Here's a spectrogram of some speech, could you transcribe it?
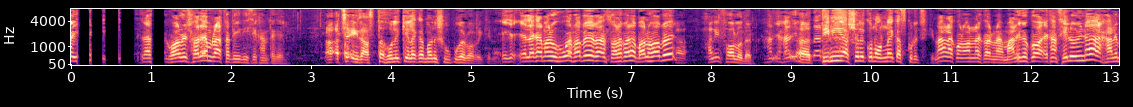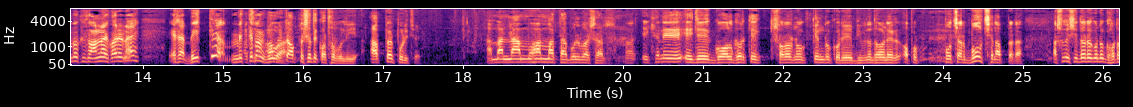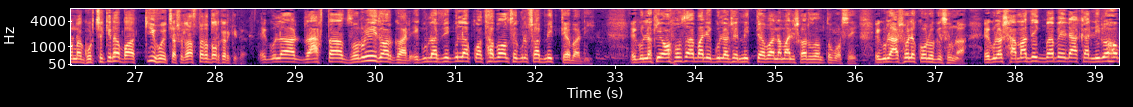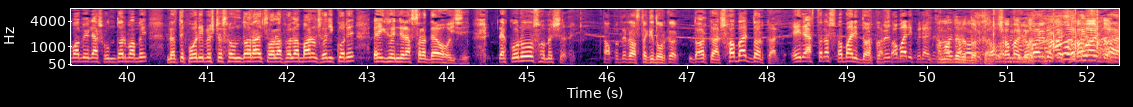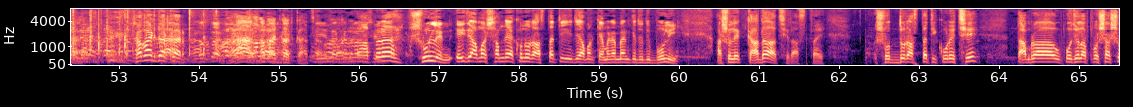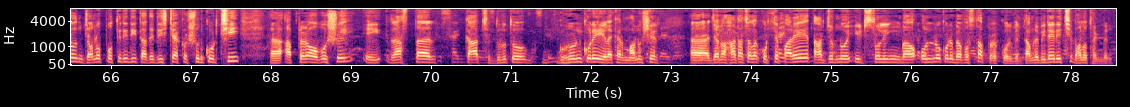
গল্পের সরে আমরা রাস্তা দিয়ে দিয়েছি এখান থেকে। আচ্ছা এই রাস্তা হলে কি এলাকার মানুষ উপকার পাবে কিনা? এলাকার মানুষ উপকার হবে এবং চলাফেরা ভালো হবে। হানিফ হাওলাদার। হানি- হানি- আহ, তিনি আসলে কোনো অন্যায় কাজ করেছে না না কোনো অন্যায় করে না মালিক এখানে ছিলই না হানিব কিছু অন্যায় করে নাই। এটা মিথ্যে মিথ্যে এবং আচ্ছা, আমি একটু আপনার সাথে কথা বলি। আপনার পরিচয়? আমার নাম মোহাম্মদ আবুল বাসার এখানে এই যে গোয়ালঘরকে সরানো কেন্দ্র করে বিভিন্ন ধরনের অপপ্রচার বলছেন আপনারা। আসলে সে ধরনের কোনো ঘটনা ঘটছে কিনা বা কি হয়েছে? আসলে রাস্তাটা দরকার কিনা? এগুলা রাস্তা জরুরি দরকার। এগুলা যেগুলা কথা বলছে, এগুলো সব মিথ্যাবাদী। এগুলা কি অপচারবাদী এগুলো যে মিথ্যাবাদ মানে ষড়যন্ত্র করছে। এগুলো আসলে কোনো কিছু না। এগুলো সামাজিকভাবে রাখা নিরহভাবে, এটা সুন্দরভাবে যাতে পরিবেশটা সুন্দর হয়, চলাফেরা মানুষেরই করে, এই জন্য রাস্তাটা দেওয়া হয়েছে। এটা কোনো সমস্যা নেই। আপনাদের রাস্তা কি দরকার? দরকার সবার দরকার। এই রাস্তাটা সবারই দরকার সবারই ফেরাই। আমাদেরও দরকার সবার দরকার সবার দরকার। সবার দরকার। হ্যাঁ সবার দরকার। আপনারা শুনলেন এই যে আমার সামনে এখনও রাস্তাটি যে আমার ক্যামেরাম্যানকে যদি বলি আসলে কাদা আছে রাস্তায়। সদ্য রাস্তাটি করেছে আমরা উপজেলা প্রশাসন, জনপ্রতিনিধি তাদের দৃষ্টি আকর্ষণ করছি। আপনারা অবশ্যই এই রাস্তার কাজ দ্রুত গ্রহণ করে এলাকার মানুষের যেন হাঁটাচলা করতে পারে। তার জন্য ইট সোলিং বা অন্য কোনো ব্যবস্থা আপনারা করবেন। আমরা বিদায় নিচ্ছি, ভালো থাকবেন।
